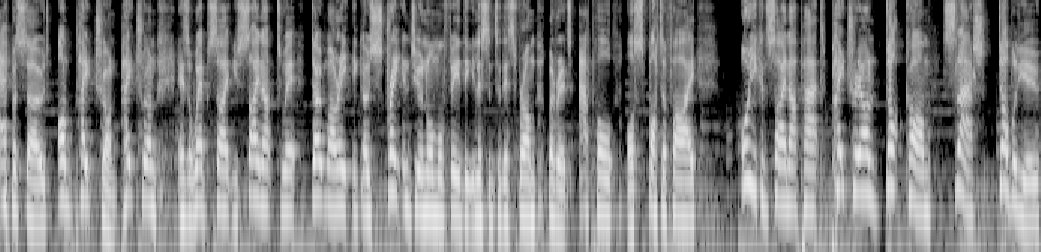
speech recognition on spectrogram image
episode on Patreon. Patreon is a website. You sign up to it. Don't worry, it goes straight into your normal feed that you listen to this from, whether it's Apple or Spotify. Or you can sign up at patreon.com slash W-U-Y-N.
